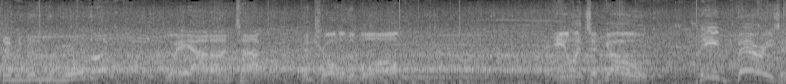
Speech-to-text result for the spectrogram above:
Can they get him the ball, though? Way out on top, controlling the ball. He lets it go. He buries it.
